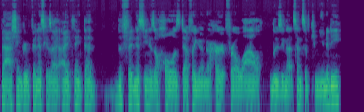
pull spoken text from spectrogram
bashing group fitness because I, I think that the fitness scene as a whole is definitely going to hurt for a while, losing that sense of community,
